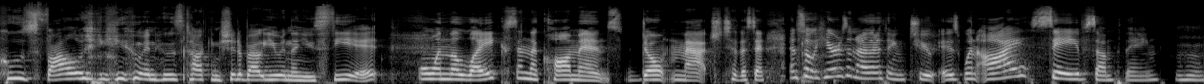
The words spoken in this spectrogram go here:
who's following you and who's talking shit about you and then you see it, Well, when the likes and the comments don't match to the send. And so here's another thing too is when I save something mm-hmm.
